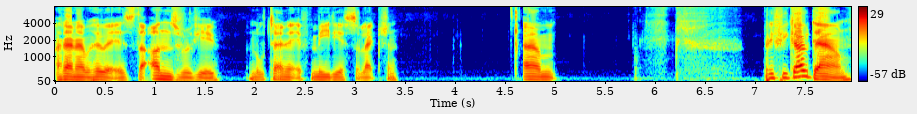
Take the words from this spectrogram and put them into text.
I don't know who it is. The Unz review, an alternative media selection. Um, but if you go down,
